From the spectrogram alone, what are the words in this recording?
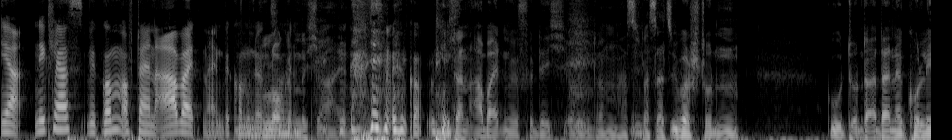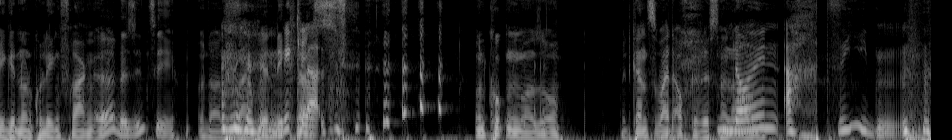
Ja, Niklas, wir kommen auf deine Arbeit. Nein, wir kommen und loggen dich ein. wir kommen Und nicht. dann arbeiten wir für dich und dann hast du das als Überstunden. Gut, und deine Kolleginnen und Kollegen fragen, äh, wer sind sie? Und dann sagen wir Niklas. Und gucken nur so. Mit ganz weit aufgerissenen Augen. 987.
